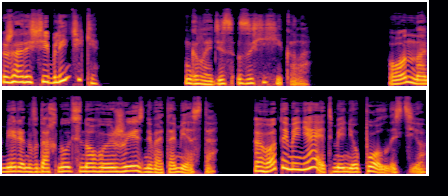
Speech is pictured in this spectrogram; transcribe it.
жарящий блинчики?» Глэдис захихикала. Он намерен вдохнуть новую жизнь в это место. Вот и меняет меню полностью».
